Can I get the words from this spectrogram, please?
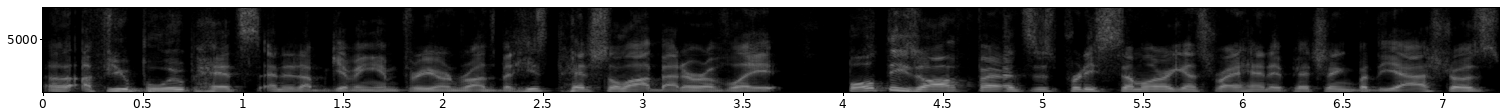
a, a, few bloop hits ended up giving him three earned runs. But he's pitched a lot better of late. Both these offenses pretty similar against right-handed pitching, but the Astros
